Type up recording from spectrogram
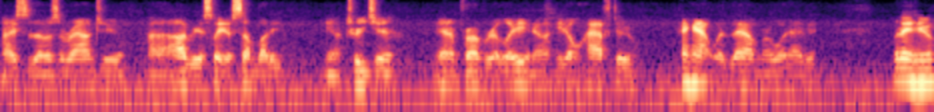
nice to those around you. Uh, obviously, if somebody you know treats you inappropriately, you know you don't have to hang out with them or what have you. But anywho,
